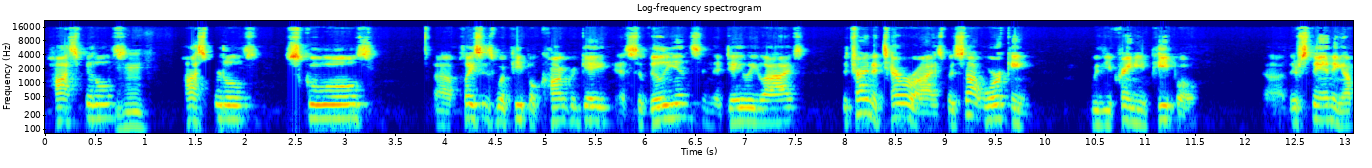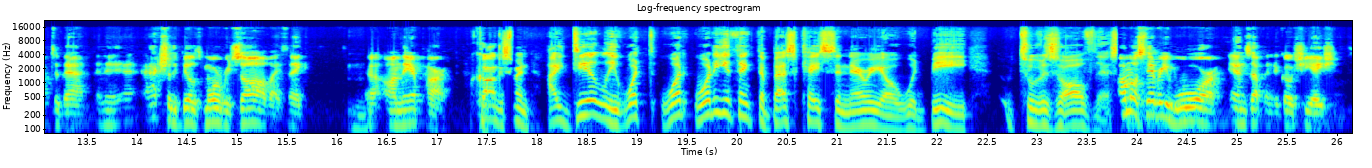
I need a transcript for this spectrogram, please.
hospitals, mm-hmm. hospitals, schools, uh, places where people congregate as civilians in their daily lives. They're trying to terrorize, but it's not working with Ukrainian people. Uh, they're standing up to that, and it actually builds more resolve, I think, mm-hmm. uh, on their part. Congressman, ideally, what what what do you think the best case scenario would be to resolve this? Almost every war ends up in negotiations.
